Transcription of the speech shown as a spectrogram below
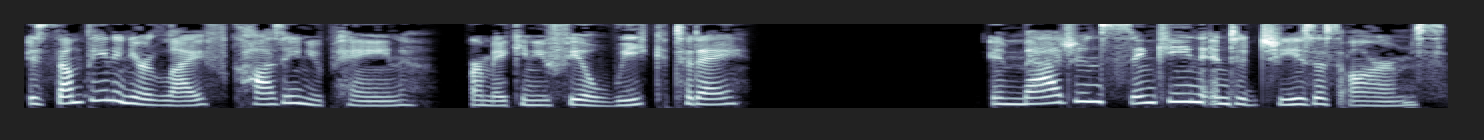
Is something in your life causing you pain or making you feel weak today? Imagine sinking into Jesus' arms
